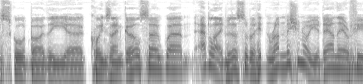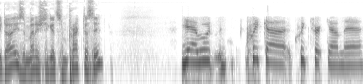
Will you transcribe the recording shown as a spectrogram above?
scored by the uh, Queensland girls. So uh, Adelaide was a sort of hit and run mission, or you down there a few days and managed to get some practice in? Yeah, well, quick uh, quick trip down there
